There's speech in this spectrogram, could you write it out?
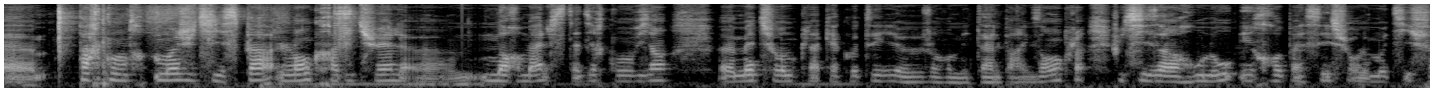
Euh, par contre, moi j'utilise pas l'encre habituelle euh, normale, c'est-à-dire qu'on vient euh, mettre sur une plaque à côté, genre en métal par exemple, utiliser un rouleau et repasser sur le motif.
